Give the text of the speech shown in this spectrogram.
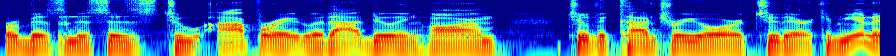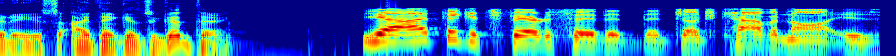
for businesses to operate without doing harm to the country or to their communities, I think is a good thing. Yeah, I think it's fair to say that, that Judge Kavanaugh is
